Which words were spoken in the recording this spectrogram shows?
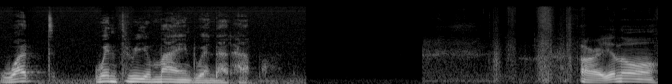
What went through your mind when that happened? All right, you know,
